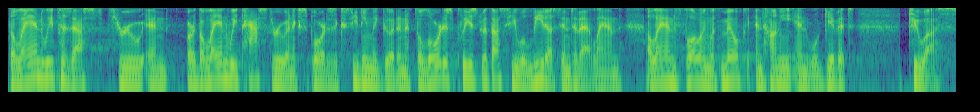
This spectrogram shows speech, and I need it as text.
The land we possessed through and or the land we passed through and explored is exceedingly good, and if the Lord is pleased with us, he will lead us into that land, a land flowing with milk and honey, and will give it to us.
